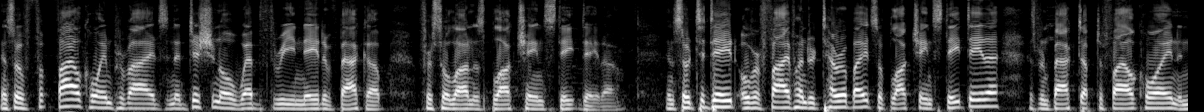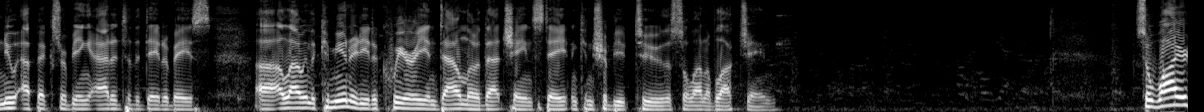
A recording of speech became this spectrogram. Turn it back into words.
And so F- Filecoin provides an additional Web3 native backup for Solana's blockchain state data. And so to date, over 500 terabytes of blockchain state data has been backed up to Filecoin, and new epochs are being added to the database, uh, allowing the community to query and download that chain state and contribute to the Solana blockchain. So why are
